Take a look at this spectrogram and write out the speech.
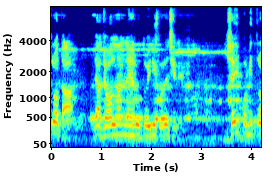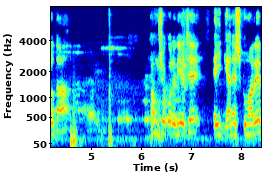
পবিত্রতা যা জওয়াহরলাল নেহরু তৈরি করেছিলেন, সেই পবিত্রতা ধ্বংস করে দিয়েছে এই জ্ঞানেশ কুমারের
